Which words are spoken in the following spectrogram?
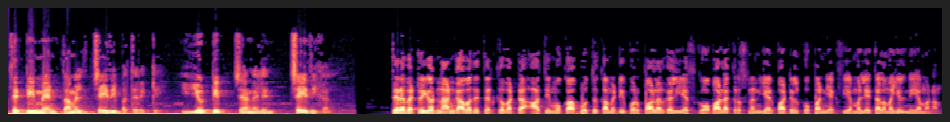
சிட்டி மேன் தமிழ் செய்தி பத்திரிகை. யூடியூப் சேனலின் செய்திகள். திருவெற்றியூர் நான்காவது தெற்கு வட்ட அதிமுக பூத்து கமிட்டி பொறுப்பாளர்கள் எஸ் கோபாலகிருஷ்ணன் ஏற்பாட்டில் குப்பன் எக்ஸ் எம்எல்ஏ தலைமையில் நியமனம்.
